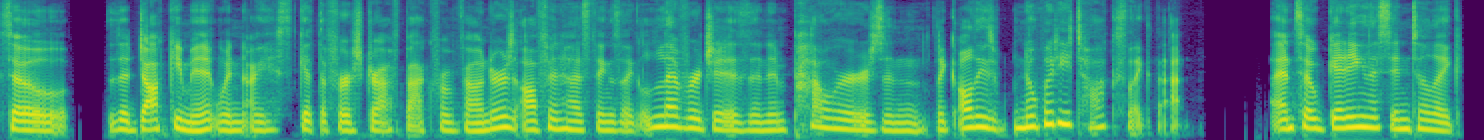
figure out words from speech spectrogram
So the document, when I get the first draft back from founders, often has things like leverages and empowers and like all these, nobody talks like that. And so getting this into like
